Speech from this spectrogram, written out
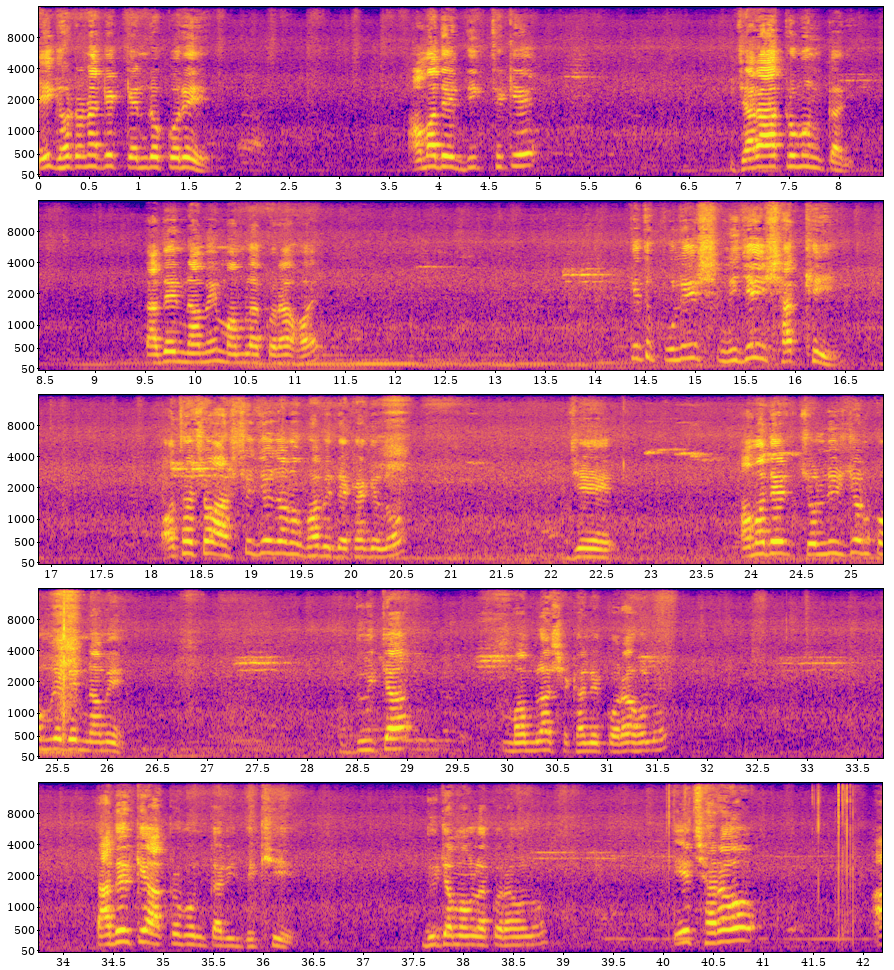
এই ঘটনাকে কেন্দ্র করে আমাদের দিক থেকে যারা আক্রমণকারী, তাদের নামে মামলা করা হয়। কিন্তু পুলিশ নিজেই সাক্ষী, অথচ আশ্চর্যজনকভাবে দেখা গেল যে আমাদের চল্লিশ জন কমরেডের নামে দুইটা মামলা সেখানে করা হলো। তাদেরকে আক্রমণকারী দেখিয়ে দুইটা মামলা করা হলো। এছাড়াও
